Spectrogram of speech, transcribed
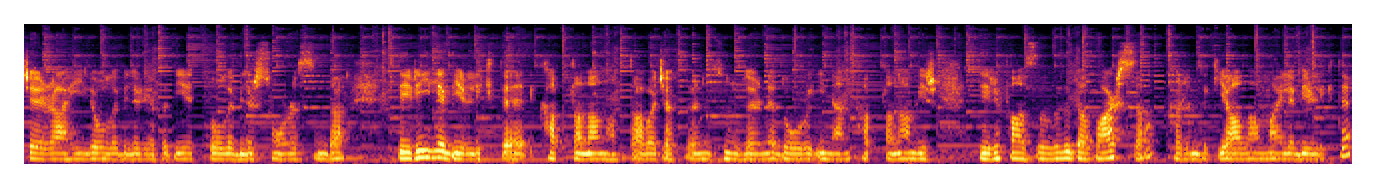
cerrahiyle olabilir ya da diyetle olabilir sonrasında. Deriyle birlikte katlanan hatta bacaklarınızın üzerine doğru inen katlanan bir deri fazlalığı da varsa karındaki yağlanmayla birlikte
